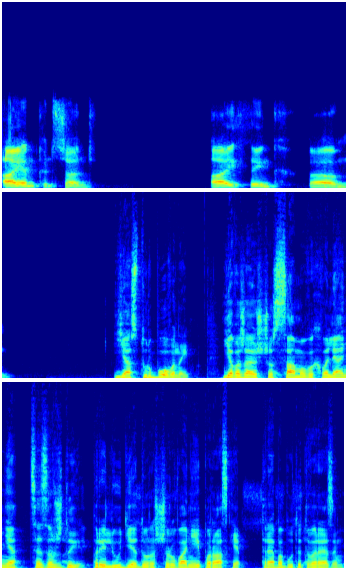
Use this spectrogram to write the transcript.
I am concerned. I think um, Я стурбований. Я вважаю, що самовихваляння це завжди прелюдія до розчарування і поразки. Треба бути тверезим.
